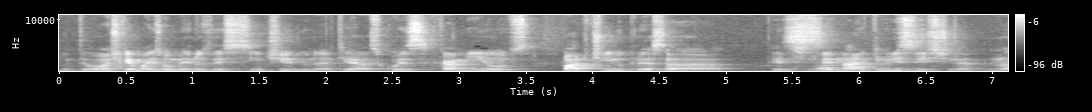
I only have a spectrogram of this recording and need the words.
Então, acho que é mais ou menos nesse sentido, né? Que as coisas caminham partindo para essa esse cenário que não existe, né? Na,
